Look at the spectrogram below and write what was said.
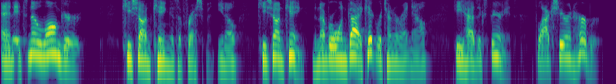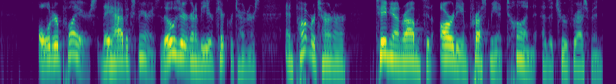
and it's no longer Keshawn King as a freshman. You know, Keshawn King, the number one guy kick returner right now, he has experience. Blackshear and Herbert, older players, they have experience. Those are going to be your kick returners. And punt returner, Tayvion Robinson already impressed me a ton as a true freshman.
